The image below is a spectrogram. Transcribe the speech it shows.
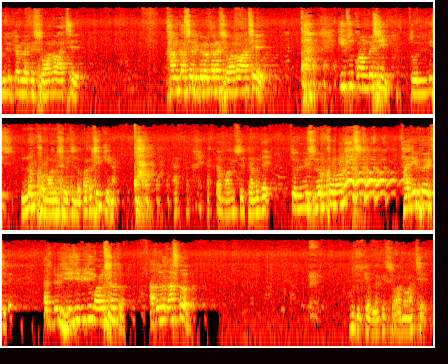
হুজুর কেবলাকে শোয়ানো আছে? খানকা শরীফের ওখানে শোয়ানো আছে? কিছু কম বেশি চল্লিশ লক্ষ মানুষ হয়েছিল। কথা ঠিক কিনা? একটা- মানুষের জানাজায় চল্লিশ লক্ষ মানুষ হাজির হয়েছিল। যদি হিজিবিজি মানুষ হতো। এত লোক আসতো? হুজুর কেবলাকে শোয়ানো আছে?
